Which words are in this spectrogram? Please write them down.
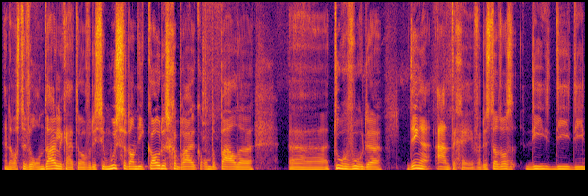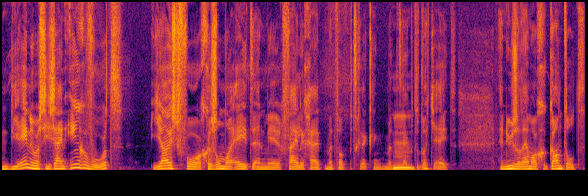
En er was te veel onduidelijkheid over. Dus die moesten dan die codes gebruiken om bepaalde eh, toegevoegde dingen aan te geven. Dus dat was die, die, die, die E-nummers die zijn ingevoerd. Juist voor gezonder eten en meer veiligheid met wat betrekking, met betrekking tot wat je eet. En nu is dat helemaal gekanteld.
